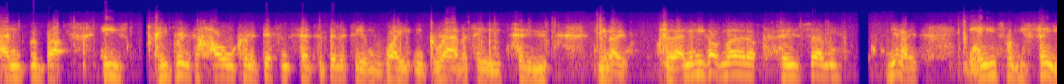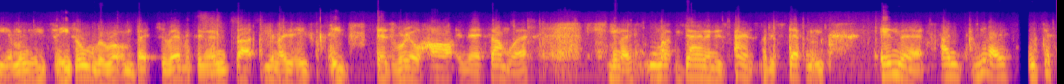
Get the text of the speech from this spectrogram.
and but he's he brings a whole kind of different sensibility and weight and gravity to you know to and then you got Murdoc, who's um you know he's what you see. I mean he's he's all the rotten bits of everything, and but you know he's he's there's a real heart in there somewhere. You know, it might be down in his pants, but it's definitely in there. And, you know, he's just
